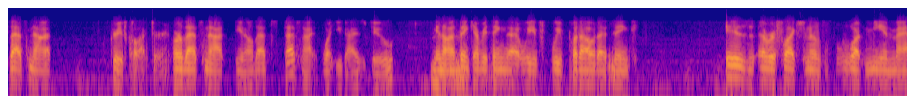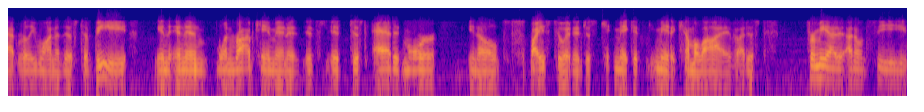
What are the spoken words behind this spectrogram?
that's not grief collector or that's not you know that's that's not what you guys do you know i Mhm. think everything that we've we've put out i think is a reflection of what me and matt really wanted this to be. And and then when rob came in it it's it just added more you know spice to it. It just make it made it come alive. I just for me i i don't see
